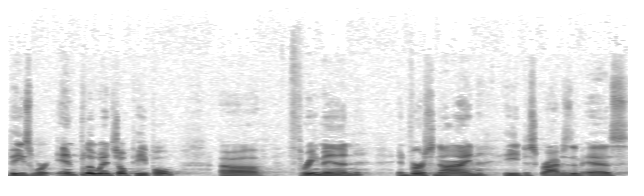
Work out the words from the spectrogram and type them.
These were influential people uh, three men. In verse 9, he describes them as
